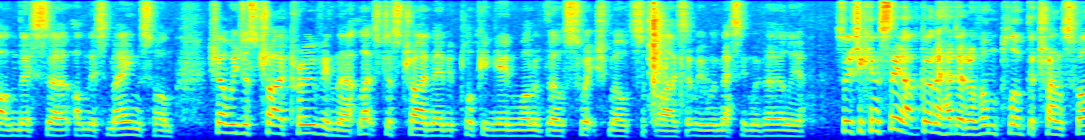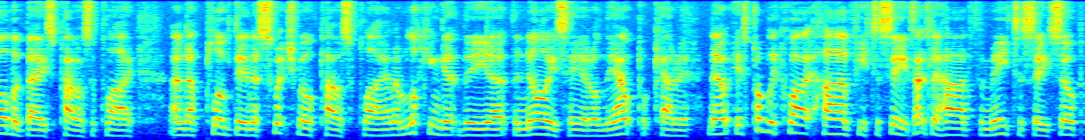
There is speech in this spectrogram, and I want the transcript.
on this uh, on this mains hum. Shall we just try proving that? Let's just try maybe plugging in one of those switch mode supplies that we were messing with earlier. So as you can see I've gone ahead and I've unplugged the transformer based power supply and I've plugged in a switch mode power supply and I'm looking at the uh, the noise here on the output carrier. Now it's probably quite hard for you to see, it's actually hard for me to see so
